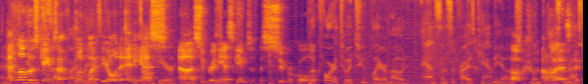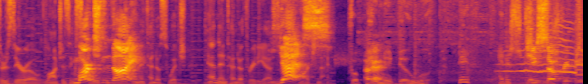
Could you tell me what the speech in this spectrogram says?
and a I love those games that sci-fi look like the old landscape. It's all NES, here uh, Super NES Switch. games. Super cool. Look forward to a two-player mode and some surprise cameos Oh, when I don't know, Blaster that's Master Zero launches March exclusively on Nintendo Switch and Nintendo 3DS. Yes! March 9th. For Okay. Penny dough, death had a She's so creepy.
